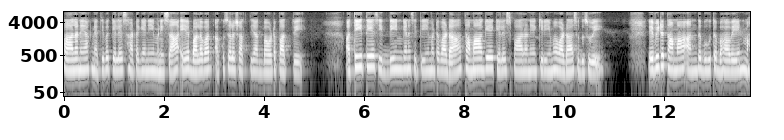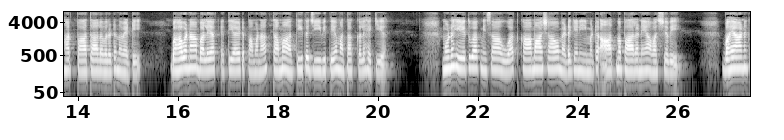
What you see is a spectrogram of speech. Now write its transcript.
පාලනයක් නැතිව කෙලෙස් හට ගැනීම නිසා එය බලවත් අකුසල ශක්තියක් බවට පත්වේ. අතීතයේ සිද්ධීන් ගැන සිතීමට වඩා තමාගේ කෙලෙස් පාලනය කිරීම වඩා සුදුසු වේ. එවිට තමා අන්ධ භූත භාවයෙන් මහත් පාතාලවලට නොවැටේ. භාවනා බලයක් ඇති අයට පමණක් තම අතීත ජීවිතය මතක් කළ හැකිය. මොන හේතුවක් නිසා වුවත් කාමාශාව මැඩ ගැනීමට ආත්ම පාලනය අවශ්‍ය වේ. භයානක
